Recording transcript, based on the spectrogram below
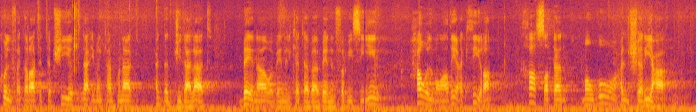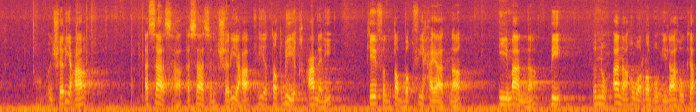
كل فترات التبشير دائما كان هناك عدة جدالات بينه وبين الكتبة بين الفريسيين حول مواضيع كثيرة خاصة موضوع الشريعة. الشريعة أساسها أساس الشريعة هي تطبيق عملي كيف نطبق في حياتنا إيماننا بأنه أنا هو الرب إلهك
